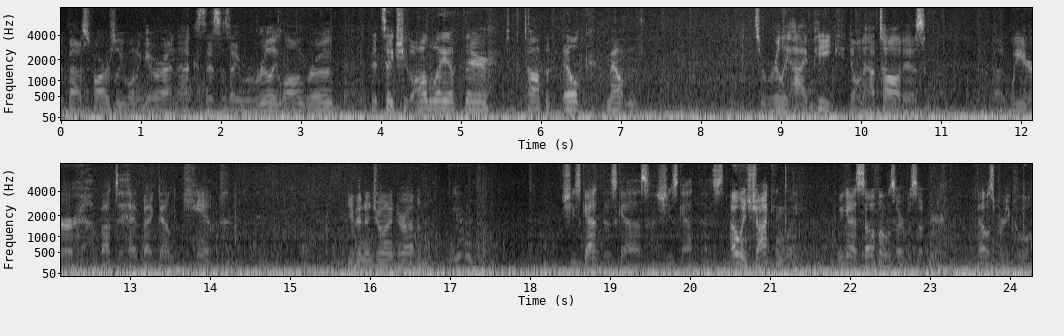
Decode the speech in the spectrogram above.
about as far as we want to go right now because this is a really long road that takes you all the way up there to the top of Elk Mountain. It's a really high peak. Don't know how tall it is, but we are about to head back down to camp. You been enjoying driving? Yeah. She's got this, guys. She's got this. Oh, and shockingly, we got cell phone service up here. That was pretty cool.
